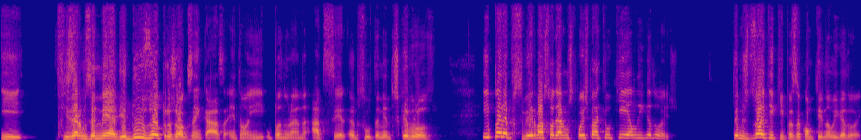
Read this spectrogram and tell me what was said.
e fizermos a média dos outros jogos em casa, então aí o panorama há de ser absolutamente escabroso. E para perceber, basta olharmos depois para aquilo que é a Liga 2. Temos 18 equipas a competir na Liga 2.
